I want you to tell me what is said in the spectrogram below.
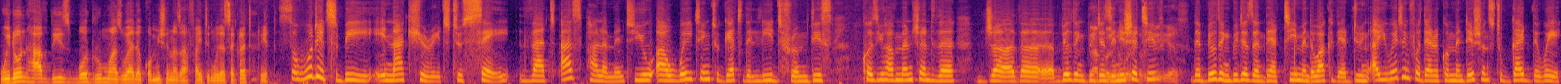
we don't have these boardroom wars where the commissioners are fighting with the secretariat. So would it be inaccurate to say that as Parliament you are waiting to get the lead from this because you have mentioned the the Building Bridges Appointment initiative, yes. the Building Bridges and their team and the work they're doing. Are you waiting for their recommendations to guide the way,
